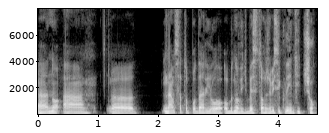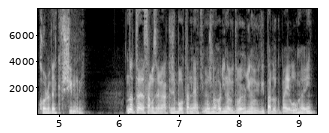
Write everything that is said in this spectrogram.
No a nám sa to podarilo obnoviť bez toho, že by si klienti čokoľvek všimli. No teda samozrejme, akože bol tam nejaký možno hodinový, dvojhodinový výpadok mailu, hej.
